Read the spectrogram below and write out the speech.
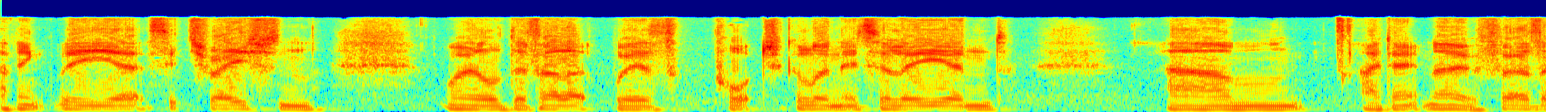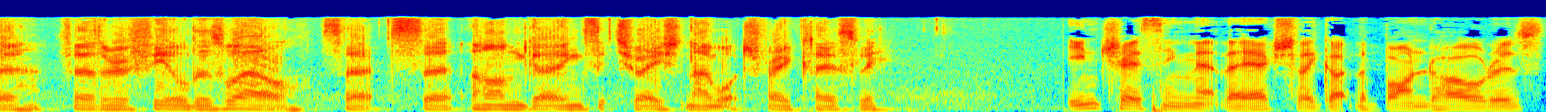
I think the uh, situation will develop with Portugal and Italy and um, I don't know further further afield as well. So it's an ongoing situation I watch very closely interesting that they actually got the bondholders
